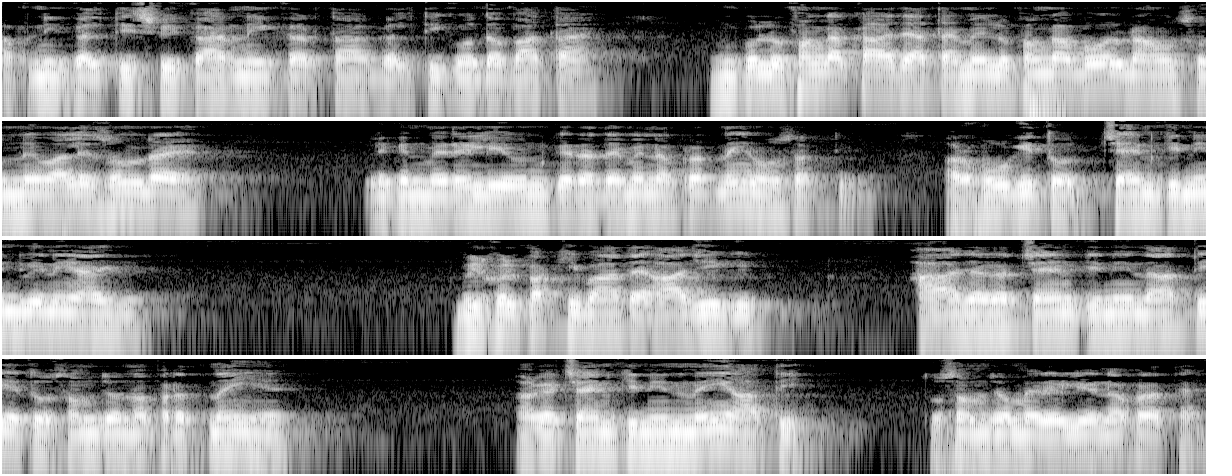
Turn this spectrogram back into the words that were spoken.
अपनी गलती स्वीकार नहीं करता, गलती को दबाता है। उनको लुफंगा कहा जाता है। मैं लुफंगा बोल रहा हूँ, सुनने वाले सुन रहे लेकिन मेरे लिए उनके हृदय में नफरत नहीं हो सकती। और होगी तो चैन की नींद भी नहीं आएगी। बिल्कुल पक्की बात है, आज ही की आज अगर चैन की नींद आती है तो समझो नफरत नहीं है। अगर चैन की नींद नहीं आती तो समझो मेरे लिए नफरत है।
